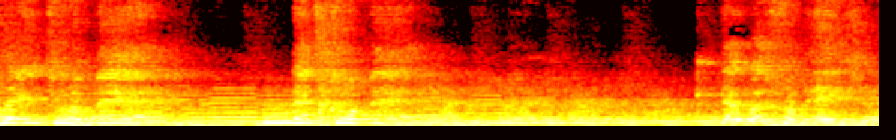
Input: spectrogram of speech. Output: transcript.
prayed to a man, next to a man that was from Asia.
